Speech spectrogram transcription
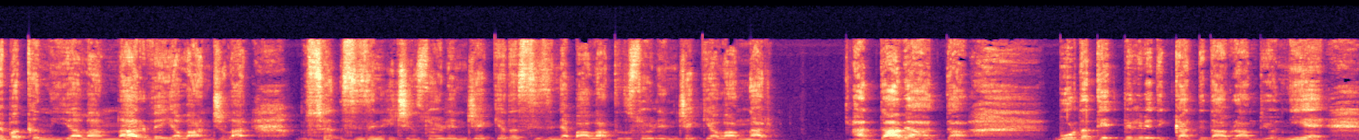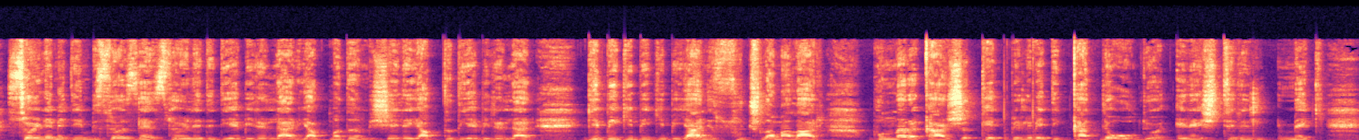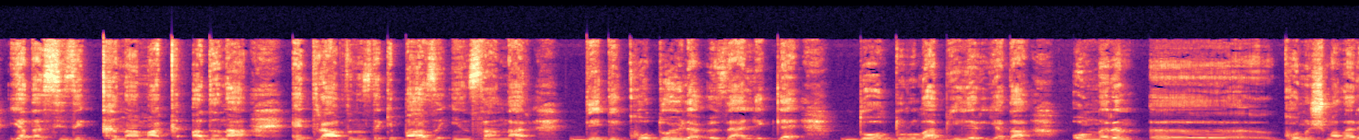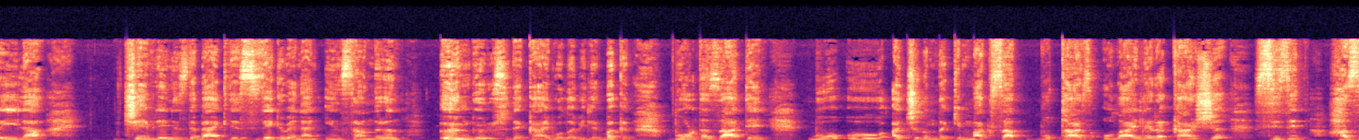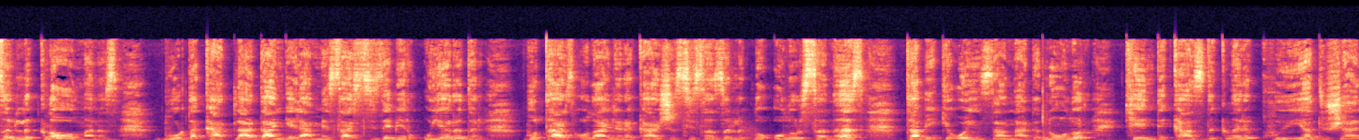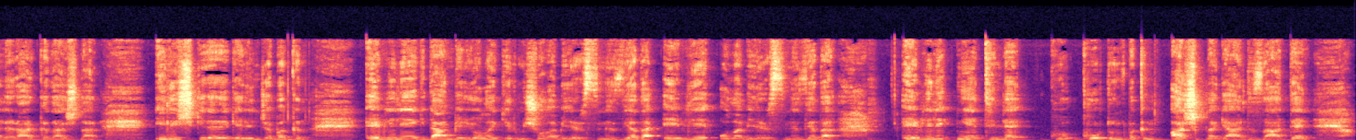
ve bakın yalanlar ve yalancılar sizin için söylenecek ya da sizinle bağlantılı söylenecek yalanlar hatta ve hatta Burada tedbirli ve dikkatli davran diyor. Niye? Söylemediğim bir sözle söyledi diyebilirler. Yapmadığım bir şeyle yaptı diyebilirler. Gibi gibi gibi yani suçlamalar bunlara karşı tedbirli ve dikkatli ol diyor. Eleştirilmek ya da sizi kınamak adına etrafınızdaki bazı insanlar dedikoduyla özellikle doldurulabilir ya da onların e, konuşmalarıyla çevrenizde belki de size güvenen insanların öngörüsü de kaybolabilir. Bakın burada zaten bu e, açılımdaki maksat bu tarz olaylara karşı sizin hazırlıklı olmanız. Burada kartlardan gelen mesaj size bir uyarıdır. Bu tarz olaylara karşı siz hazırlıklı olursanız tabii ki o insanlarda ne olur? Kendi kazdıkları kuyuya düşerler arkadaşlar. İlişkilere gelince bakın evliliğe giden bir yola girmiş olabilirsiniz ya da evli olabilirsiniz ya da evlilik niyetiyle kurduğunuz bakın aşkla geldi zaten.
